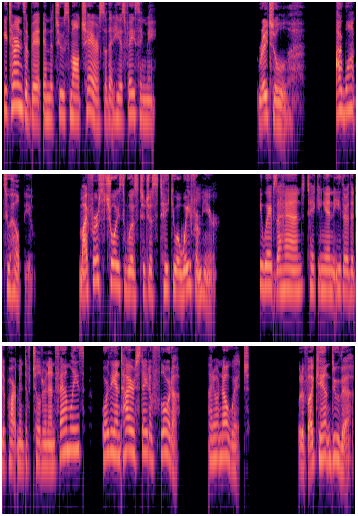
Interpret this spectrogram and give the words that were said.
He turns a bit in the two small chairs so that he is facing me. Rachel, I want to help you. My first choice was to just take you away from here. He waves a hand, taking in either the Department of Children and Families or the entire state of Florida. I don't know which. But if I can't do that,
